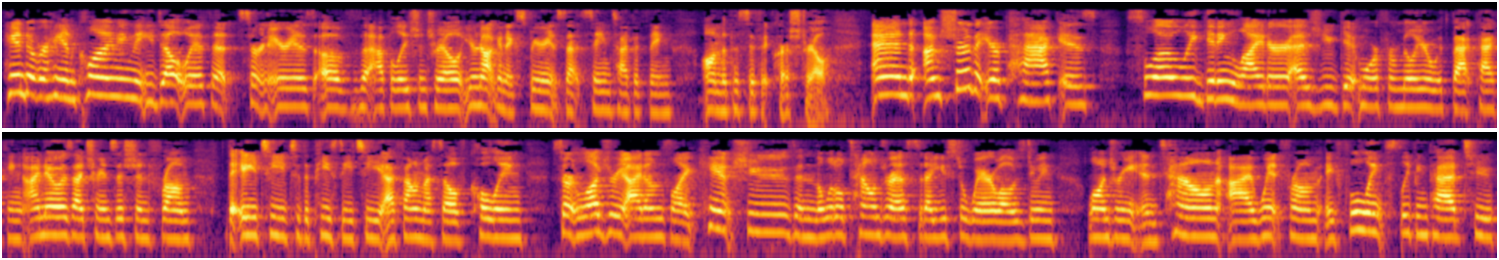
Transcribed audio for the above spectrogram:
hand over hand climbing that you dealt with at certain areas of the Appalachian Trail, you're not going to experience that same type of thing on the Pacific Crest Trail. And I'm sure that your pack is slowly getting lighter as you get more familiar with backpacking. I know as I transitioned from the AT to the PCT, I found myself culling certain luxury items like camp shoes and the little town dress that I used to wear while I was doing laundry in town. I went from a full length sleeping pad to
